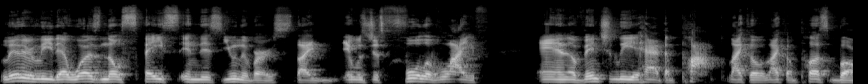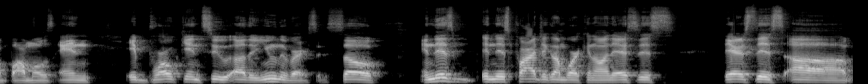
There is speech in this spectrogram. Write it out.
literally there was no space in this universe. Like it was just full of life. And eventually it had to pop like a like a pus bump almost. And it broke into other universes. So in this in this project I'm working on, there's this there's this uh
